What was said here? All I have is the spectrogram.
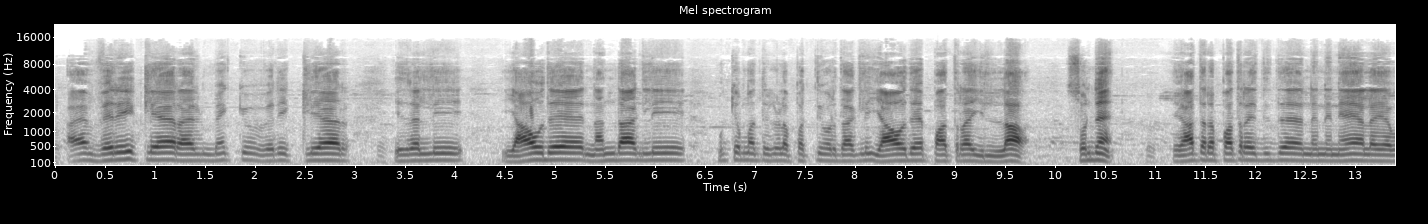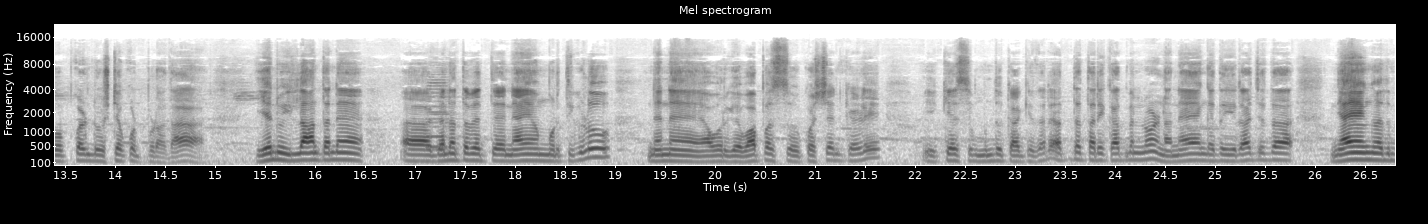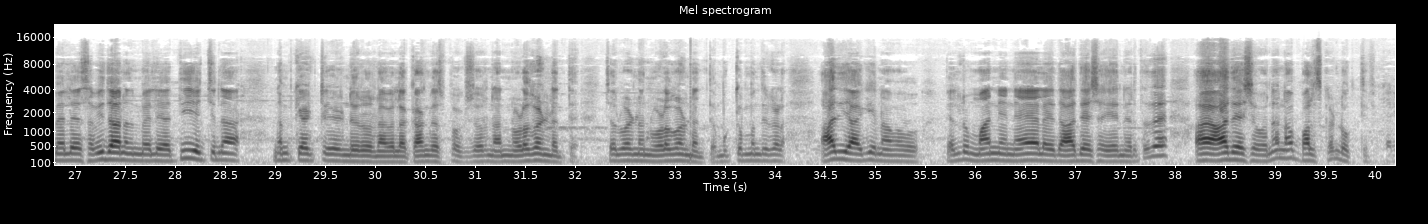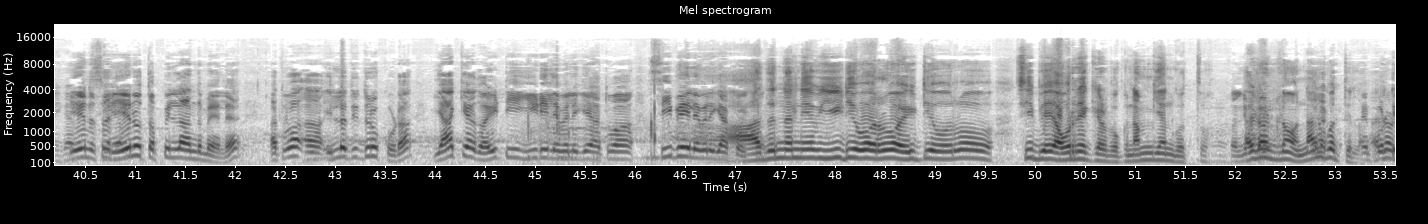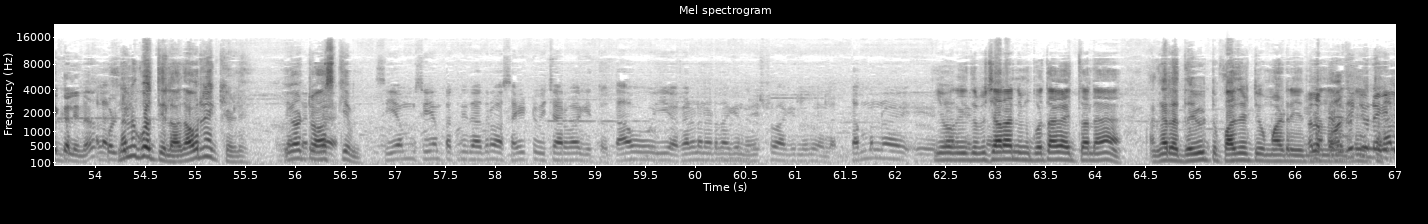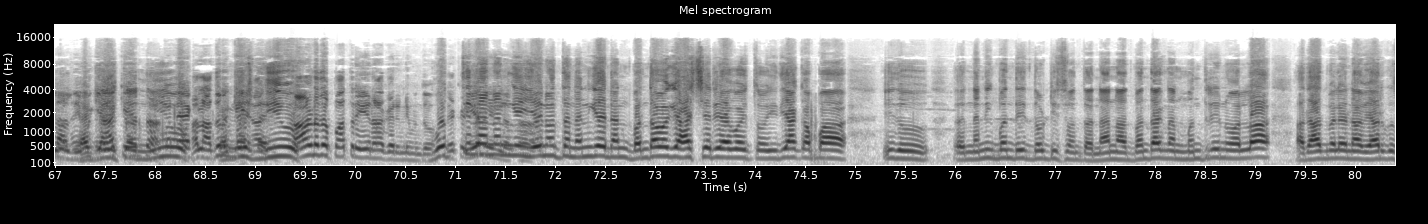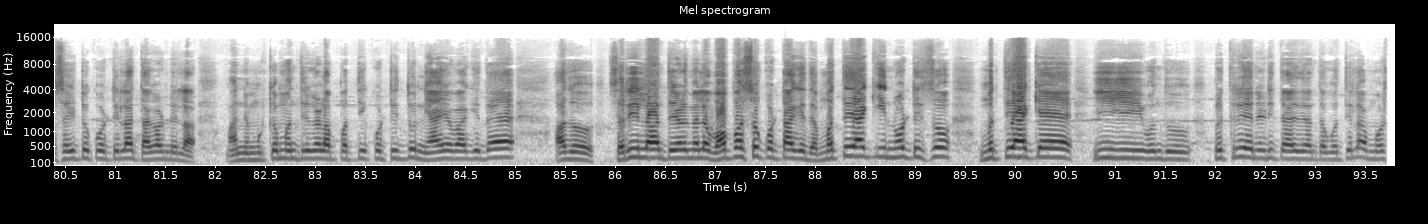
I am very clear I make you very clear ಇದರಲ್ಲಿ ಯಾವುದೇ ನಂದಾಗಲಿ, ಮುಖ್ಯಮಂತ್ರಿಗಳ ಪತ್ನಿಯವ್ರದ್ದಾಗಲಿ ಯಾವುದೇ ಪಾತ್ರ ಇಲ್ಲ. ಸೊನ್ನೆ. ಈಗ ಆ ಥರ ಪಾತ್ರ ಇದ್ದಿದ್ದೆ ನೆನ್ನೆ ನ್ಯಾಯಾಲಯ ಒಪ್ಕೊಂಡು ಸ್ಟೇ ಕೊಟ್ಬಿಡೋದಾ? ಏನೂ ಇಲ್ಲ ಅಂತಲೇ ಘನತವ್ಯತೆ ನ್ಯಾಯಮೂರ್ತಿಗಳು ನೆನ್ನೆ ಅವ್ರಿಗೆ ವಾಪಸ್ಸು ಕ್ವಶನ್ ಕೇಳಿ ಈ ಕೇಸ್ ಮುಂದಕ್ಕೆ ಹಾಕಿದ್ದಾರೆ. ಹತ್ತನೇ ತಾರೀಕು ಆದಮೇಲೆ ನೋಡೋಣ. ನ್ಯಾಯಾಂಗದ ಈ ರಾಜ್ಯದ ನ್ಯಾಯಾಂಗದ ಮೇಲೆ, ಸಂವಿಧಾನದ ಮೇಲೆ ಅತಿ ಹೆಚ್ಚಿನ ನಂಬಿಕೆ ಇಟ್ಕೊಂಡಿರೋ ನಾವೆಲ್ಲ ಕಾಂಗ್ರೆಸ್ ಪಕ್ಷದವರು ನನ್ನ ಒಳಗೊಂಡಂತೆ ಚಲುವಣ್ಣನ ಒಳಗೊಂಡಂತೆ, ಮುಖ್ಯಮಂತ್ರಿಗಳ ಆದಿಯಾಗಿ ನಾವು ಎಲ್ಲರೂ ಮಾನ್ಯ ನ್ಯಾಯಾಲಯದ ಆದೇಶ ಏನಿರ್ತದೆ, ಆ ಆದೇಶವನ್ನು ನಾವು ಪಾಲಿಸ್ಕೊಂಡು ಹೋಗ್ತೀವಿ. ಏನು ಸರ್, ಏನೂ ತಪ್ಪಿಲ್ಲ ಅಂದ ಮೇಲೆ ಅಥವಾ ಇಲ್ಲದಿದ್ರೂ ಕೂಡ ಯಾಕೆ ಅದು ಐ ಟಿ ಇಡಿ ಲೆವೆಲ್ಗೆ ಅಥವಾ ಸಿ ಬಿ ಐ ಲೆವೆಲ್ಗೆ ಯಾಕೆ ಅದನ್ನ ನೀವು ಇ ಡಿ ಅವರು ಐ ಟಿ ಅವರು ಸಿ ಬಿ ಐ ಅವ್ರನ್ನೇ ಕೇಳ್ಬೇಕು. ನಮ್ಗೇನು ಗೊತ್ತು? ಐ ಡೋಂಟ್ ನೋ ನನಗೆ ಗೊತ್ತಿಲ್ಲ. ನನಗೆ ಗೊತ್ತಿಲ್ಲ. ಅದು ಅವ್ರನ್ನೇ ಕೇಳಿ. You have to ask him CM CM ಪತ್ನಿದಾದ್ರೂ ಆ ಸೈಟ್ ವಿಚಾರವಾಗಿತ್ತು. ತಾವು ಈ ಹಗರಣ ನಡೆದಾಗ ಮಿನಿಸ್ಟ್ರು ಆಗಿರ್ಲಿಲ್ಲ ಇಲ್ಲ. ತಮ್ಮನ್ನ ಇವಾಗ ಇದು ವಿಚಾರ ನಿಮ್ಗೆ ಗೊತ್ತಾಗಾಯ್ತಾನೆ ಹಂಗಾರೆ ದಯವಿಟ್ಟು ಪಾಸಿಟಿವ್ ಮಾಡ್ರಿ ಕಾರಣದ ಪಾತ್ರ ಏನಾಗರಿ ನಿಮ್ದು? ಗೊತ್ತಿಲ್ಲ ನನ್ಗೆ ಏನು ಅಂತ. ನನ್ಗೆ ನನ್ ಬಂದವಾಗಿ ಆಶ್ಚರ್ಯ ಆಗೋಯ್ತು. ಇದ್ಯಾಕಪ್ಪ ಇದು ನನಗೆ ಬಂದಿದ್ದು ನೋಟಿಸು ಅಂತ. ನಾನು ಅದು ಬಂದಾಗ ನಾನು ಮಂತ್ರಿನೂ ಅಲ್ಲ. ಅದಾದಮೇಲೆ ನಾವು ಯಾರಿಗೂ ಸೈಟು ಕೊಟ್ಟಿಲ್ಲ ತಗೊಂಡಿಲ್ಲ. ಮಾನ್ಯ ಮುಖ್ಯಮಂತ್ರಿಗಳ ಪತ್ತಿ ಕೊಟ್ಟಿದ್ದು ನ್ಯಾಯವಾಗಿದೆ. ಅದು ಸರಿ ಇಲ್ಲ ಅಂತ ಹೇಳಿದ್ಮೇಲೆ ವಾಪಸ್ಸು ಕೊಟ್ಟಾಗಿದೆ. ಮತ್ತೆ ಯಾಕೆ ಈ ನೋಟಿಸು ಮತ್ತೆ ಯಾಕೆ ಈ ಒಂದು ಪ್ರಕ್ರಿಯೆ ನಡೀತಾ ಇದೆ ಅಂತ ಗೊತ್ತಿಲ್ಲ.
